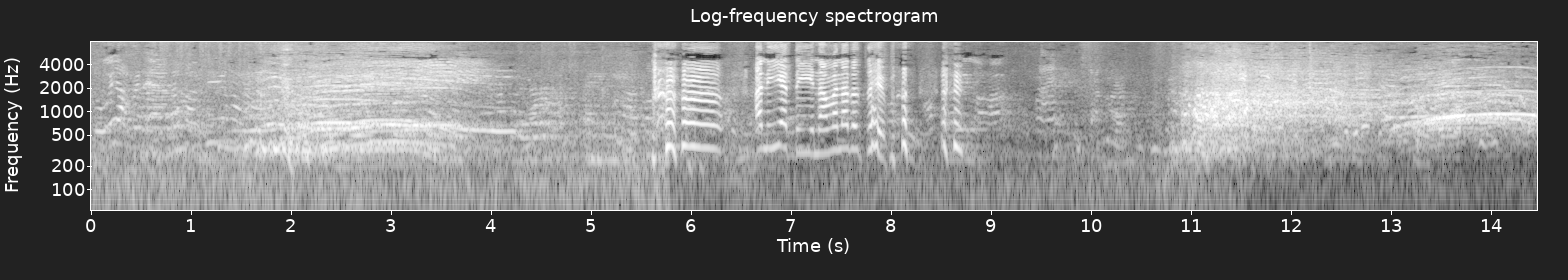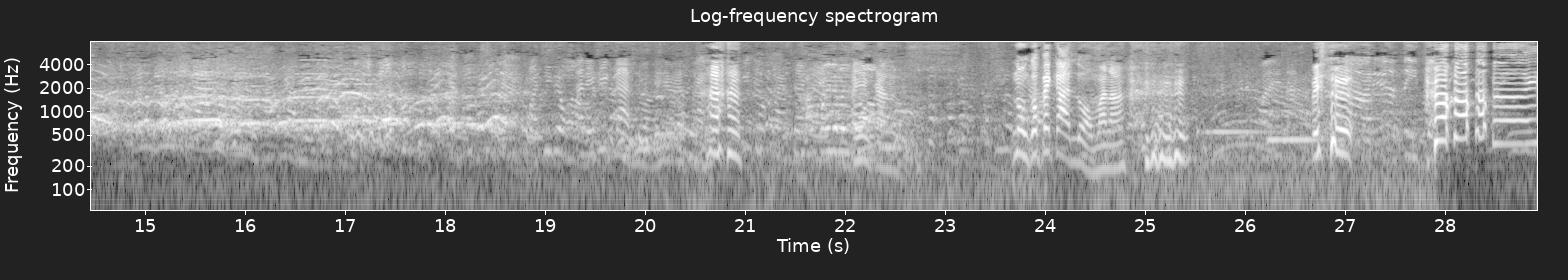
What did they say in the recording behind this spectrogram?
หนูก็อยากเป็นแอร์นะคะพี่อันนี้อย่าตีนะมันน่าจะเจ็บ อันนี้ที่การหล วงใช่ไหมคะไอ้ยังกัน หนูก็ไปการหลวงมานะ ไปซื้อเฮ้ย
